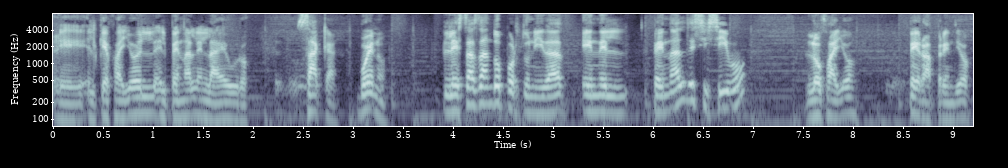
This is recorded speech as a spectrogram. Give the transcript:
eh, el que falló el, el penal en la Euro, saca. Bueno, le estás dando oportunidad en el penal decisivo, lo falló, pero aprendió.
